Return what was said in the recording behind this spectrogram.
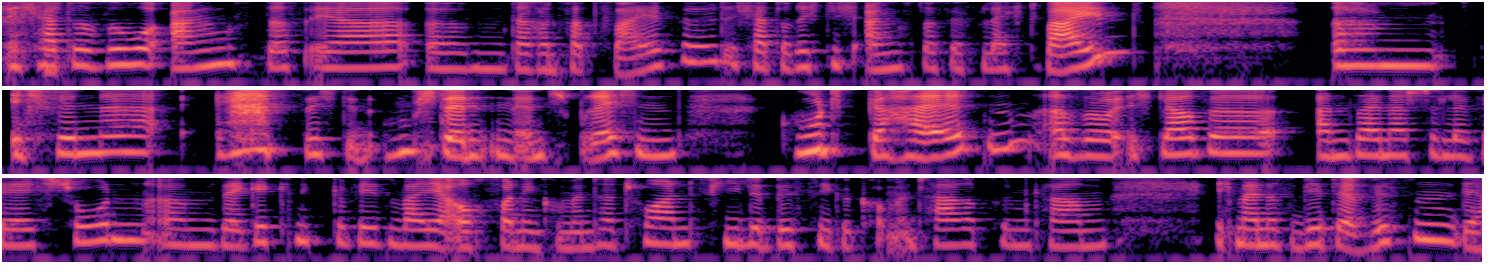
Ich hatte so Angst, dass er ähm, daran verzweifelt. Ich hatte richtig Angst, dass er vielleicht weint. Ähm, ich finde, er hat sich den Umständen entsprechend gut gehalten. Also ich glaube, an seiner Stelle wäre ich schon ähm, sehr geknickt gewesen, weil ja auch von den Kommentatoren viele bissige Kommentare zu ihm kamen. Ich meine, das wird er wissen. Der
